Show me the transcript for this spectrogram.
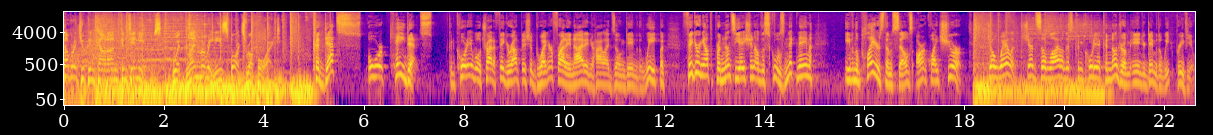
Coverage you can count on continues with Glenn Marini's Sports Report. Cadets or cadets? Concordia will try to figure out Bishop Dwenger Friday night in your Highlight Zone game of the week, but figuring out the pronunciation of the school's nickname, even the players themselves aren't quite sure. Joe Whalen shed some light on this Concordia conundrum in your game of the week preview.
